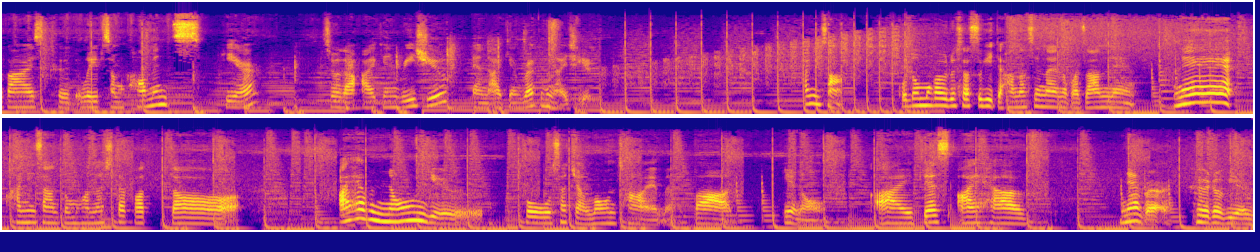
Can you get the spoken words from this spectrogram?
guys could leave some comments here so that I can reach you and I can recognize you. ハニーさん、子供がうるさすぎて話せないのが残念。ねえ、ハニーさんとも話したかった。I have known you for such a long time, but you know, I guess I have never heard of your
